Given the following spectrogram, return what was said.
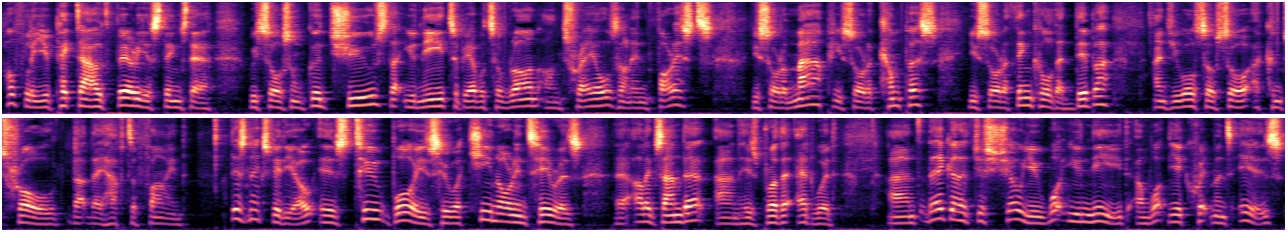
Hopefully you picked out various things there. We saw some good shoes that you need to be able to run on trails and in forests. You saw a map, you saw a compass, you saw a thing called a dibber, and you also saw a control that they have to find. This next video is two boys who are keen orienteers, uh, Alexander and his brother Edward. And they're going to just show you what you need and what the equipment is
